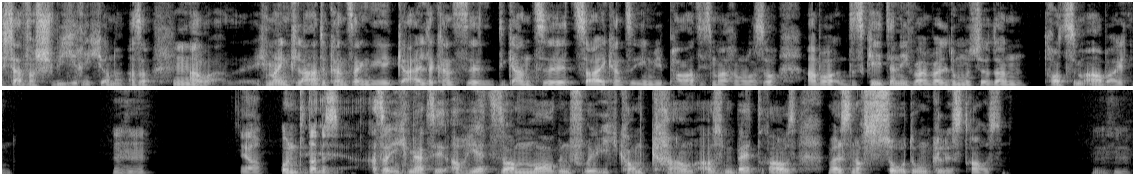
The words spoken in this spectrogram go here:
ist einfach schwierig, oder? Also, Mhm. aber ich meine, klar, du kannst sagen, geil, da kannst du die ganze Zeit kannst du irgendwie Partys machen oder so, aber das geht ja nicht, weil, weil du musst ja dann trotzdem arbeiten. Mhm. Ja. Und Und dann ist- also ja. ich merke es auch jetzt so am Morgen früh, ich komme kaum aus dem Bett raus, weil es noch so dunkel ist draußen. Mhm.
